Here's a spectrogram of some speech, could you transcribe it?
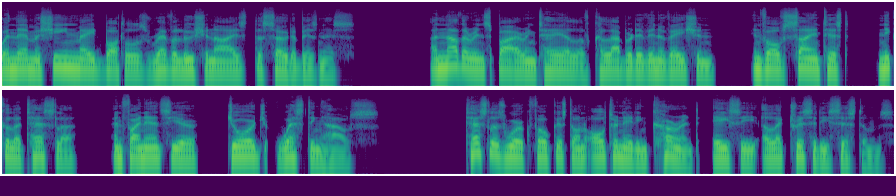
when their machine made bottles revolutionized the soda business. Another inspiring tale of collaborative innovation involves scientist Nikola Tesla and financier George Westinghouse. Tesla's work focused on alternating current AC electricity systems.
